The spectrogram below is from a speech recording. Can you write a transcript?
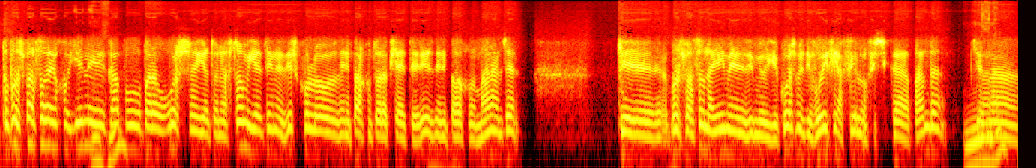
Το προσπαθώ, έχω κάπου παραγωγός για τον εαυτό μου γιατί είναι δύσκολο, δεν υπάρχουν τώρα πια εταιρείες, δεν υπάρχουν μάνατζερ και προσπαθώ να είμαι δημιουργικός με τη βοήθεια φίλων φυσικά πάντα και να,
